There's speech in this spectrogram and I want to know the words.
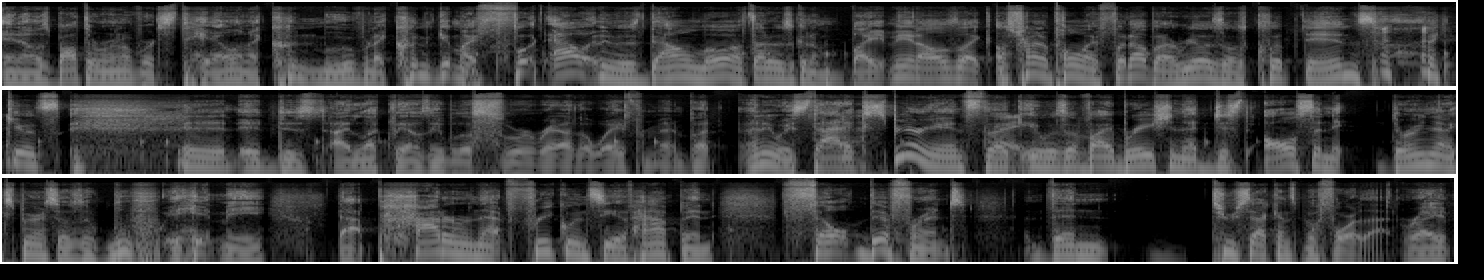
and I was about to run over its tail, and I couldn't move, and I couldn't get my foot out, and it was down low. I thought it was gonna bite me, and I was like, I was trying to pull my foot out, but I realized I was clipped in, so like it was, and it, it just, I luckily I was able to swerve right out of the way from it. But anyways, that experience, like Right. it was a vibration that just all of a sudden during that experience, I was like, woof, it hit me. That pattern, that frequency of happened felt different than two seconds before that, right?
